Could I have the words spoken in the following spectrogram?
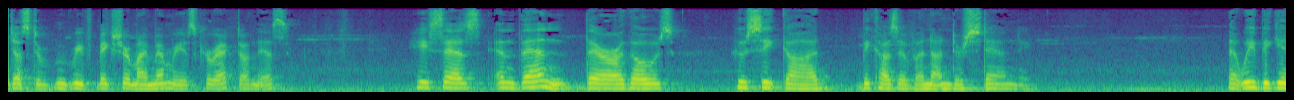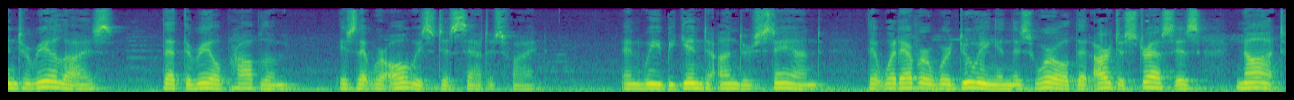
just to re- make sure my memory is correct on this, he says, and then there are those who seek God because of an understanding. That we begin to realize that the real problem is that we're always dissatisfied. And we begin to understand that whatever we're doing in this world, that our distress is not,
